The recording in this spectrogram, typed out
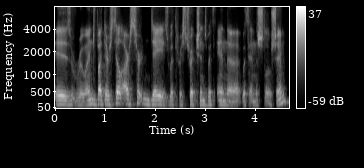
is ruined, but there still are certain days with restrictions within the within the shloshim.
